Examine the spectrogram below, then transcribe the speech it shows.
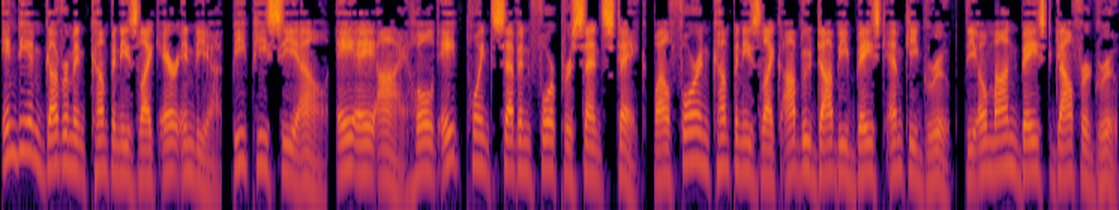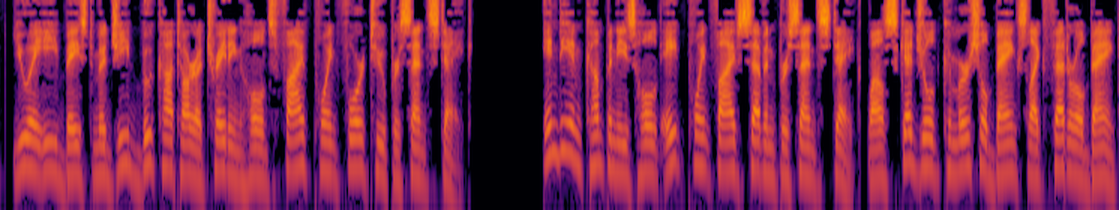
Indian government companies like Air India, BPCL, AAI hold 8.74% stake, while foreign companies like Abu Dhabi-based EMKE Group, the Oman-based Galfar Group, UAE-based Majid Bukhatara Trading holds 5.42% stake. Indian companies hold 8.57% stake, while scheduled commercial banks like Federal Bank,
